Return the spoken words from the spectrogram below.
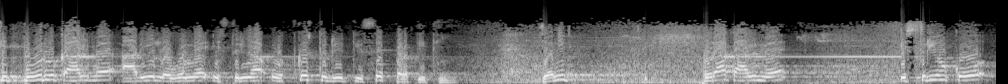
कि पूर्व काल में आर्य लोगों में स्त्रियाँ उत्कृष्ट रीति से पढ़ती थीं। यानी पुरा काल में स्त्रियों को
